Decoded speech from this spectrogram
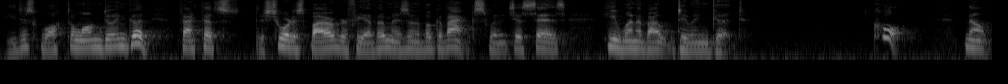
He just walked along doing good. In fact, that's the shortest biography of him is in the book of Acts when it just says he went about doing good. Cool. Now,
